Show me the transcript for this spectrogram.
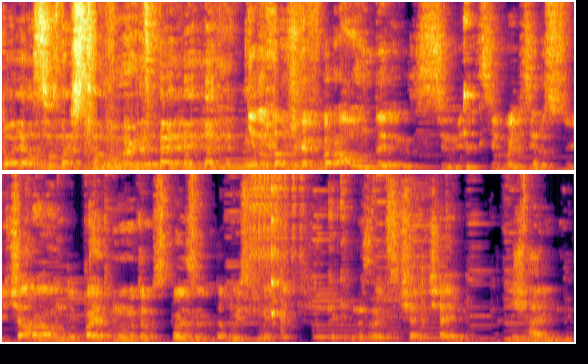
боялся узнать, что будет. Не, ну там же как бы раунды символи- символизируют свеча раунды, поэтому мы там использовали, допустим, эти, как это называется, чай. Чайный. Чайный.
